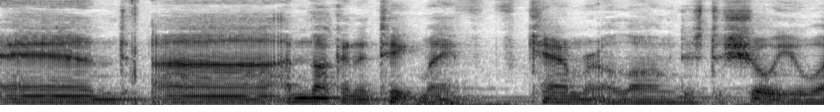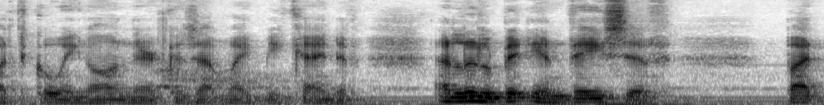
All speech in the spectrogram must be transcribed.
and uh, I'm not going to take my camera along just to show you what's going on there because that might be kind of a little bit invasive. But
